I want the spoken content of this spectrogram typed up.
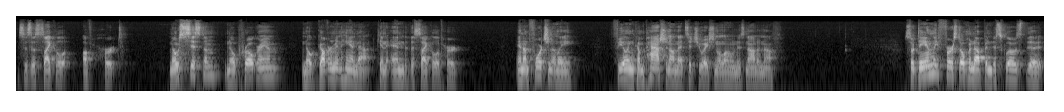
This is a cycle of hurt. No system, no program, no government handout can end the cycle of hurt. And unfortunately, feeling compassion on that situation alone is not enough. So Danley first opened up and disclosed the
